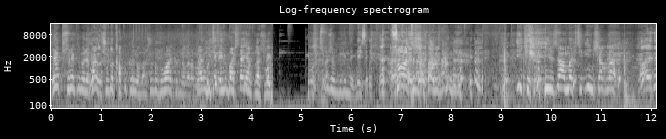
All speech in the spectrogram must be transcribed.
Hep sürekli böyle kanka şurada kapı kırıyorlar, şurada duvar kırıyorlar ama. Kanka bütün evi baştan yaptılar sürekli. Çocuğum bir günde neyse. Son atış. İki yüzü almak için inşallah. Haydi.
